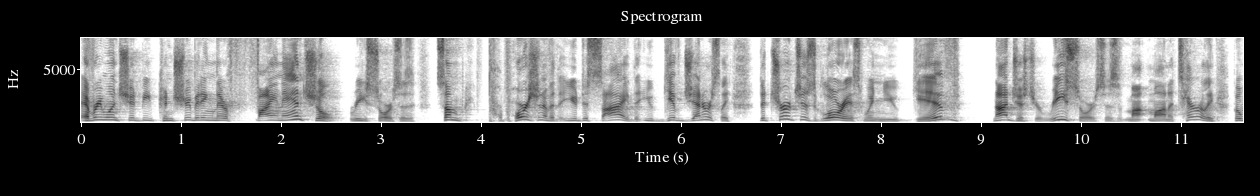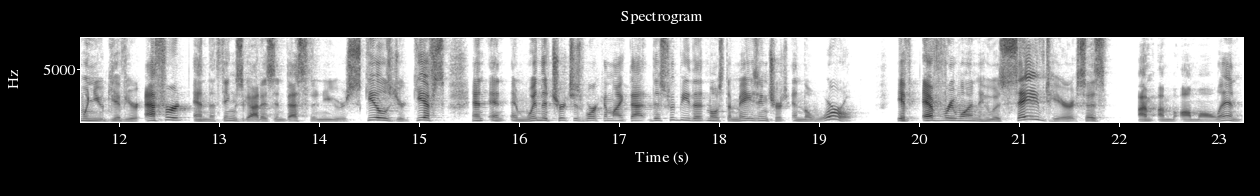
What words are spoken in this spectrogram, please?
everyone should be contributing their financial resources, some proportion of it that you decide, that you give generously. The church is glorious when you give not just your resources monetarily, but when you give your effort and the things God has invested in you, your skills, your gifts. And, and, and when the church is working like that, this would be the most amazing church in the world. If everyone who is saved here says, I'm, I'm, I'm all in.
